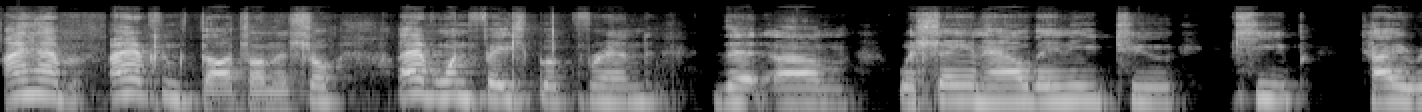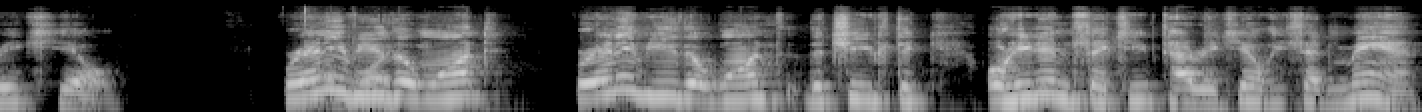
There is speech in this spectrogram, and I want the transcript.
I have I have some thoughts on this. So I have one Facebook friend that um, was saying how they need to keep Tyreek Hill. For any oh, of you that want, for any of you that want the Chiefs to, or he didn't say keep Tyreek Hill. He said, "Man,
